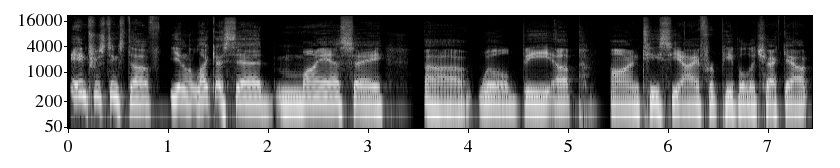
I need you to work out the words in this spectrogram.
interesting stuff. You know, like I said, my essay uh, will be up on TCI for people to check out.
